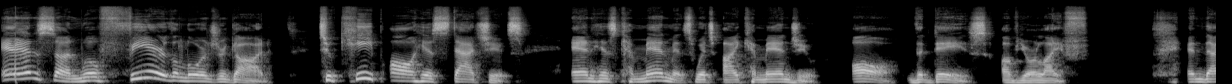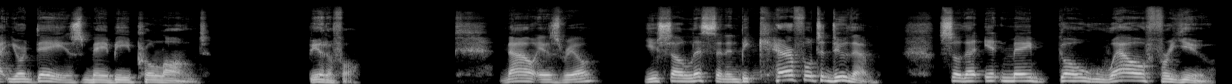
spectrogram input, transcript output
and son will fear the Lord your God to keep all his statutes and his commandments, which I command you all the days of your life, and that your days may be prolonged. Beautiful. Now, Israel, you shall listen and be careful to do them, so that it may go well for you,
